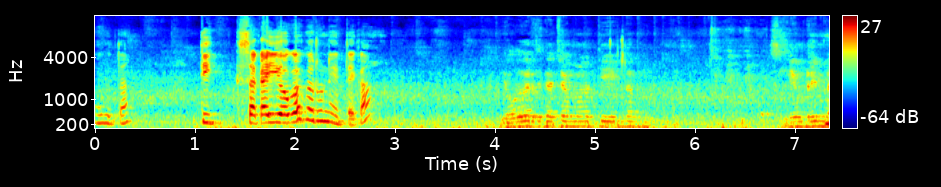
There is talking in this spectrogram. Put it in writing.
होता. ती सकाळी योगा करून येते का? योगा करते त्याच्यामुळे ती एकदम स्लिम ड्रीम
